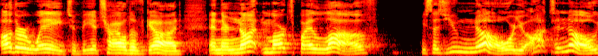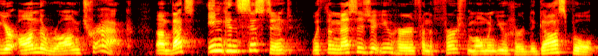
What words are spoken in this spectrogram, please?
other way to be a child of God, and they're not marked by love, he says, you know, or you ought to know, you're on the wrong track. Um, that's inconsistent with the message that you heard from the first moment you heard the gospel.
